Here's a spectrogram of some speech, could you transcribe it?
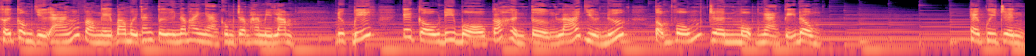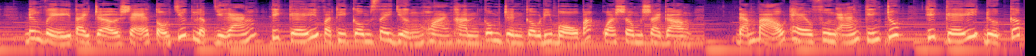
khởi công dự án vào ngày 30 tháng 4 năm 2025. Được biết, cây cầu đi bộ có hình tượng lá dừa nước, tổng vốn trên 1.000 tỷ đồng. Theo quy trình, đơn vị tài trợ sẽ tổ chức lập dự án, thiết kế và thi công xây dựng hoàn thành công trình cầu đi bộ bắc qua sông Sài Gòn, đảm bảo theo phương án kiến trúc, thiết kế được cấp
